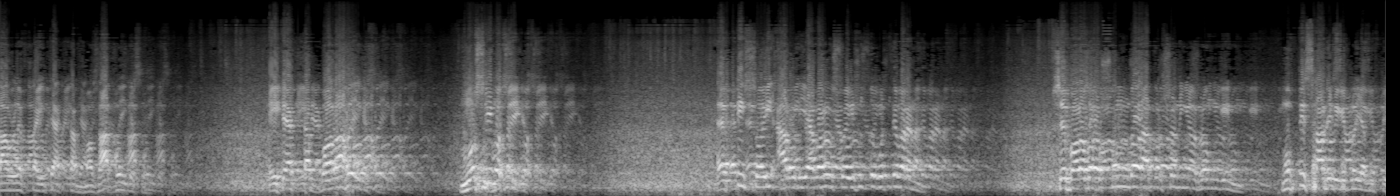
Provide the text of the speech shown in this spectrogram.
দারুলেফতা এটা একটা মজাক হয়ে গেছে। এইটা একটা বলা হয়ে গেছে। মুসিবত হয়ে গেছে। একটি সই আরবি আবারও সই শুদ্ধ করতে পারে না। সে বড় বড় সুন্দর, আকর্ষণীয়, রঙিন মুক্তি সার্টিফিকেট লইয়া মুক্তি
